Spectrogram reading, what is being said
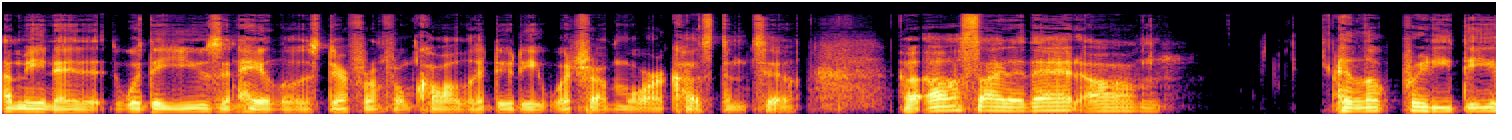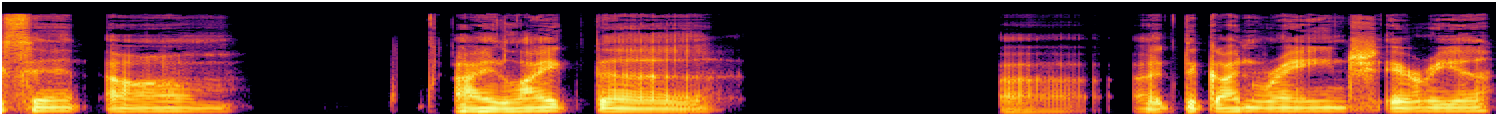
I mean, it, what they use in Halo is different from Call of Duty, which I'm more accustomed to. But outside of that, um, it looked pretty decent. Um, I like the uh, uh the gun range area.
